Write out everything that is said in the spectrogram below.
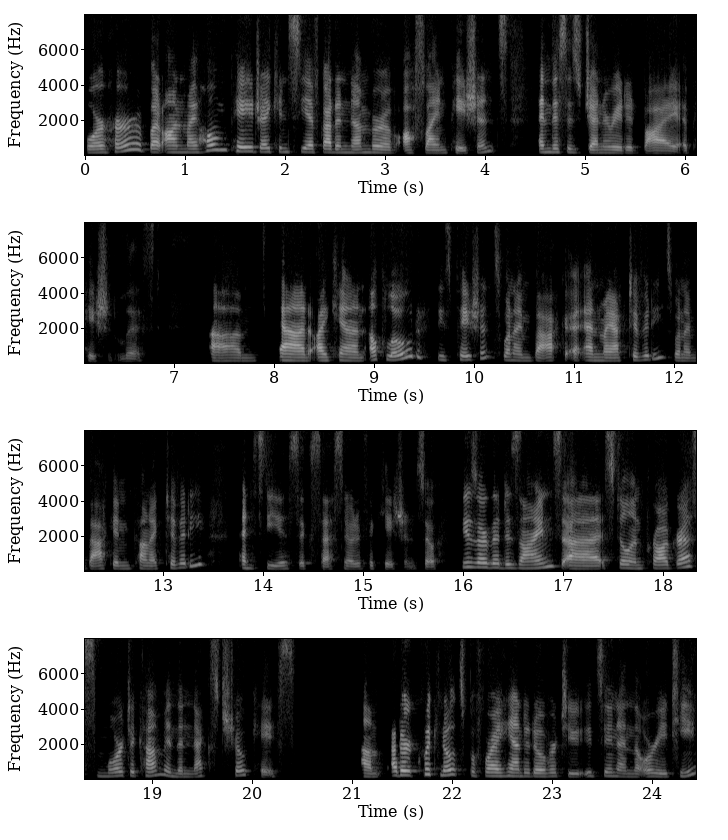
for her, but on my home page, I can see I've got a number of offline patients, and this is generated by a patient list. Um, and I can upload these patients when I'm back and my activities when I'm back in connectivity and see a success notification. So these are the designs uh, still in progress, more to come in the next showcase. Um, other quick notes before I hand it over to Utzin and the Ori team.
